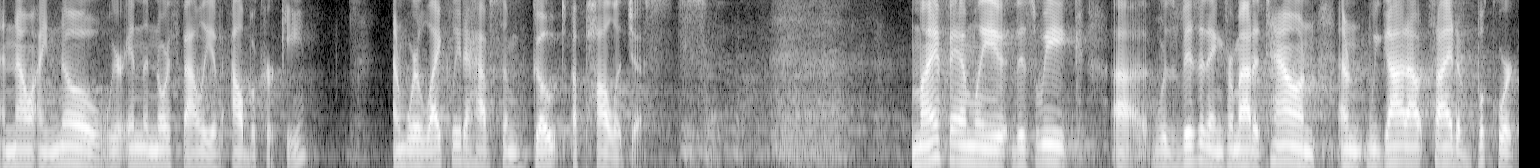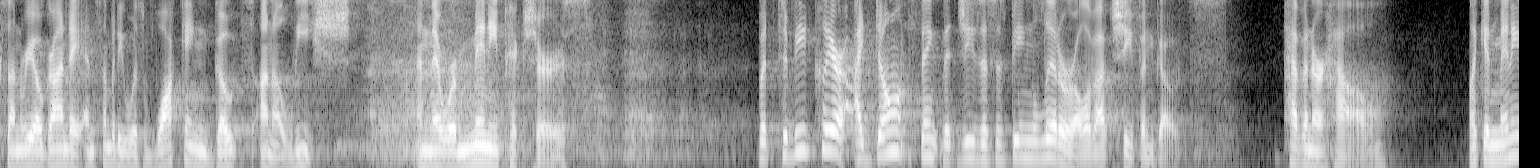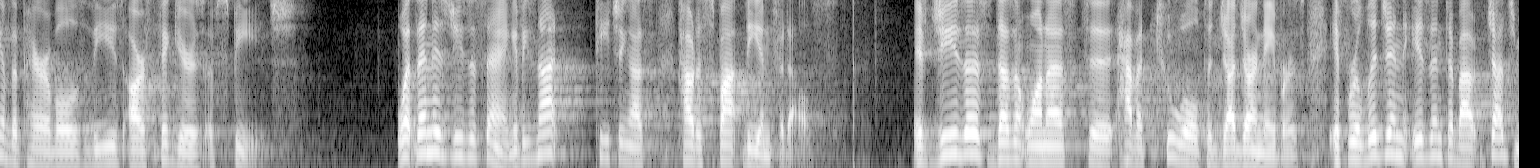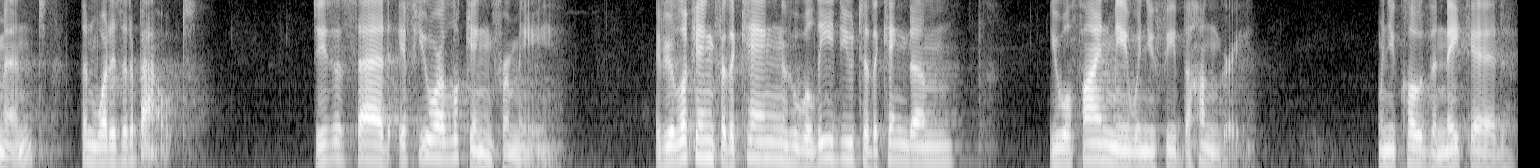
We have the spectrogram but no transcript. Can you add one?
And now I know we're in the North Valley of Albuquerque, and we're likely to have some goat apologists. My family this week uh, was visiting from out of town, and we got outside of Bookworks on Rio Grande, and somebody was walking goats on a leash, and there were many pictures. But to be clear, I don't think that Jesus is being literal about sheep and goats, heaven or hell. Like in many of the parables, these are figures of speech. What then is Jesus saying? If he's not teaching us how to spot the infidels, if Jesus doesn't want us to have a tool to judge our neighbors, if religion isn't about judgment, then what is it about? Jesus said, If you are looking for me, if you're looking for the king who will lead you to the kingdom, you will find me when you feed the hungry, when you clothe the naked,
